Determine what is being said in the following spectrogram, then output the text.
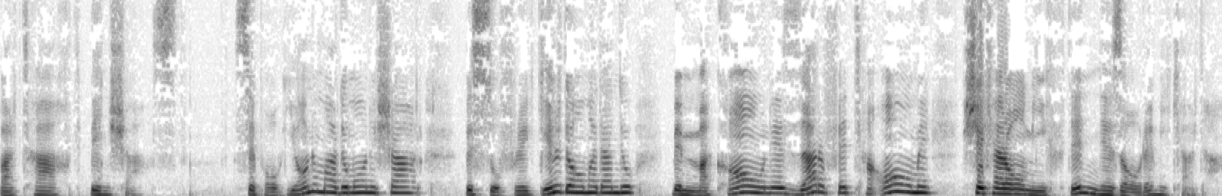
بر تخت بنشست. سپاهیان و مردمان شهر به سفره گرد آمدند و به مکان ظرف تعام شکرامیخته نظاره می کردند.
